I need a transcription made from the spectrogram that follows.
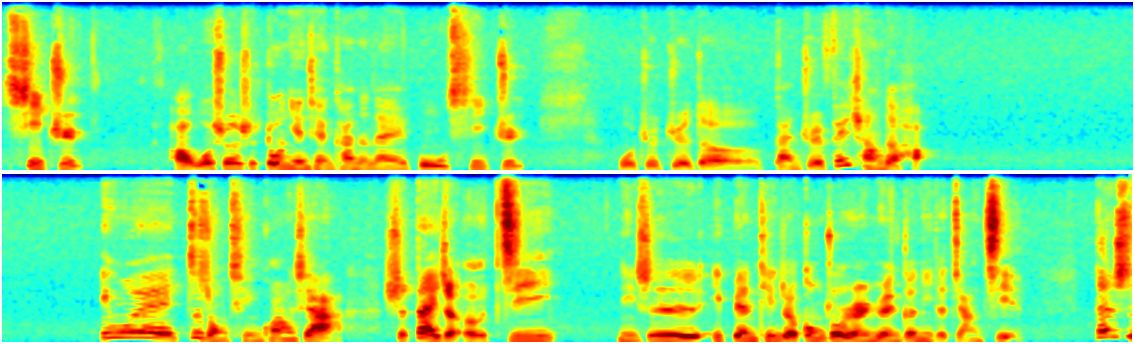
戏剧。哦，我说的是多年前看的那一部戏剧，我就觉得感觉非常的好，因为这种情况下是戴着耳机，你是一边听着工作人员跟你的讲解，但是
